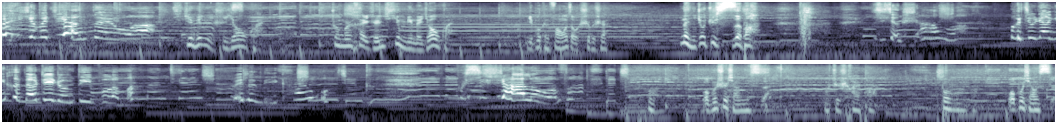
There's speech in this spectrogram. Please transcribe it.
为什么这样对我？因为你是妖怪，专门害人性命的妖怪。你不肯放我走，是不是？那你就去死吧！你想杀我，我就让你恨到这种地步了吗？为了离开我，不惜杀了我吗？不，我不是想你死，我只是害怕。不不不，我不想死，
